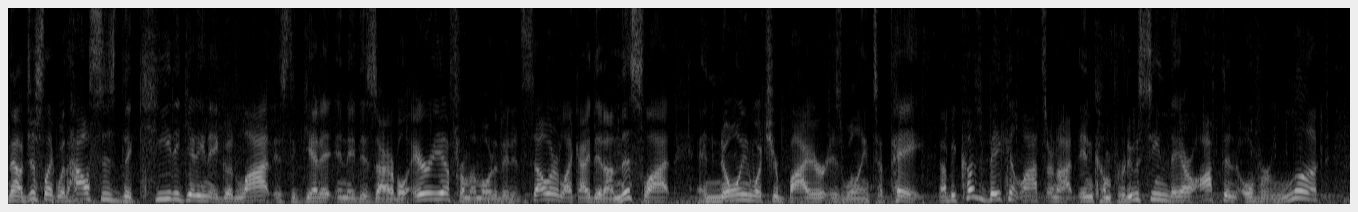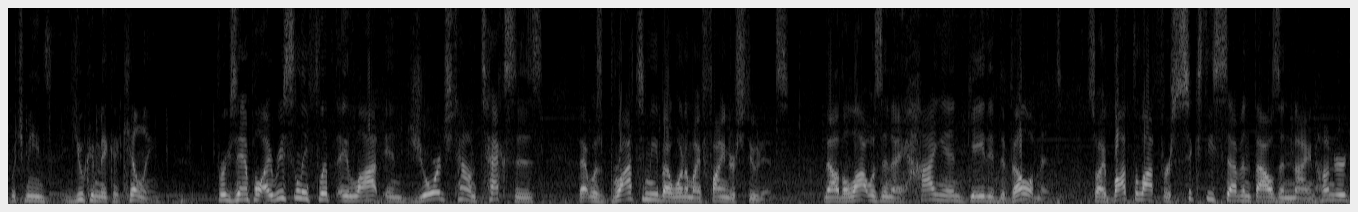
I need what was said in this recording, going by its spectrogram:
Now, just like with houses, the key to getting a good lot is to get it in a desirable area from a motivated seller like I did on this lot and knowing what your buyer is willing to pay. Now, because vacant lots are not income producing, they are often overlooked, which means you can make a killing. For example, I recently flipped a lot in Georgetown, Texas that was brought to me by one of my Finder students. Now the lot was in a high-end gated development. So I bought the lot for 67,900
